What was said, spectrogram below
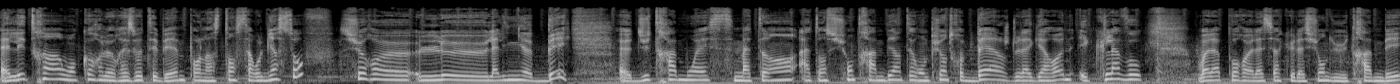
Les trains ou encore le réseau TBM, pour l'instant, ça roule bien, sauf sur euh, la ligne B euh, du tramway ce matin. Attention, tram B interrompu entre Berge de la Garonne et Claveau. Voilà pour la circulation du tram B.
